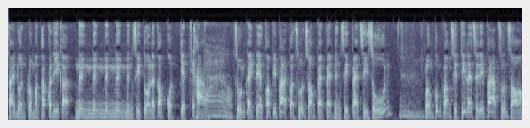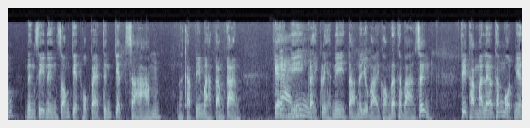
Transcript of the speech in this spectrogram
สายด่วนกรมบังคับคดีก็ 1 1 1 1 1 4ตัวแล้วก็กด7ข้าว79ศูนย์ไกลเกลี่ยข้อพิพาทก็ 0 2 8 8 1 4 8 4 0 กรมคุ้มครองสิทธิและเสรีภาพ 0 2 1 4 1 2 7 6 8ถึง73 นะครับนี่มหากรรมการแก้แก้หหนี้นี้ไกลเกลี่ยหนี้ตามนโยบายของรัฐบาล ซึ่งที่ทำมาแล้วทั้งหมดเนี่ย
